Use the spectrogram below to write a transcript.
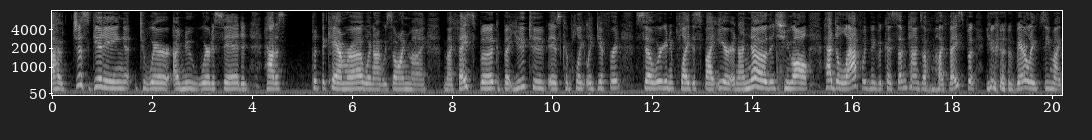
I'm just getting to where I knew where to sit and how to put the camera when I was on my my Facebook, but YouTube is completely different. So we're going to play this by ear. And I know that you all had to laugh with me because sometimes on my Facebook, you barely see my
